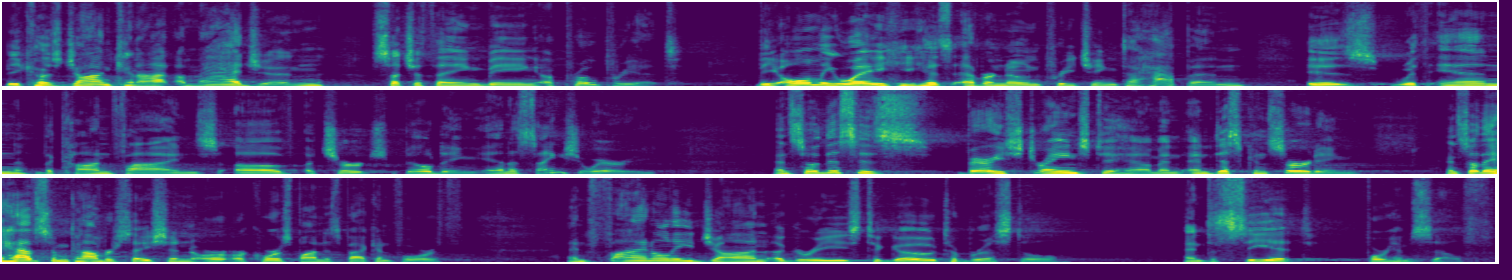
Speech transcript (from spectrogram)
because John cannot imagine such a thing being appropriate. The only way he has ever known preaching to happen is within the confines of a church building in a sanctuary. And so this is very strange to him and, and disconcerting. And so they have some conversation or, or correspondence back and forth. And finally, John agrees to go to Bristol and to see it for himself.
